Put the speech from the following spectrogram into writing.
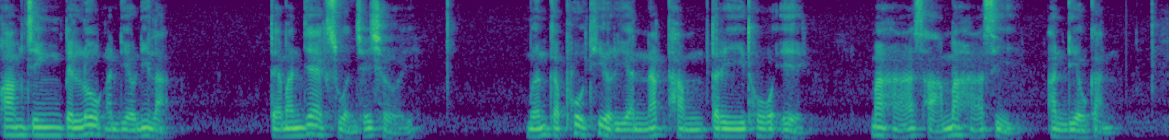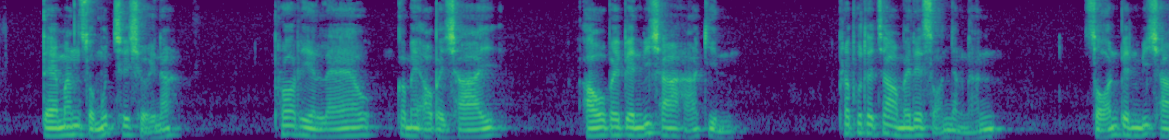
ความจริงเป็นโลกอันเดียวนี่แหละ แต่มันแยกส่วนเฉยๆ เหมือนกับพวกที่เรียนนักธรรมตรีโทเอก มหาสามมหาสี่อันเดียวกัน แต่มันสมมุติเฉยๆนะ เพราะเรียนแล้วก็ไม่เอาไปใช้ เอาไปเป็นวิชาหากิน พระพุทธเจ้าไม่ได้สอนอย่างนั้น สอนเป็นวิชา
